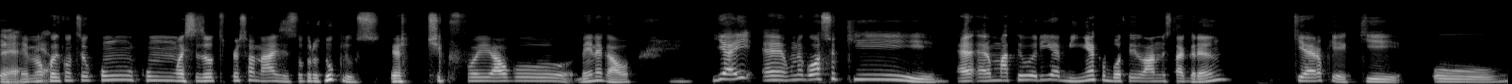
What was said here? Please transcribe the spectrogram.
É, é a mesma é. coisa que aconteceu com, com esses outros personagens, esses outros núcleos. Eu achei que foi algo bem legal. E aí, é um negócio que é, era uma teoria minha que eu botei lá no Instagram, que era o quê? Que o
